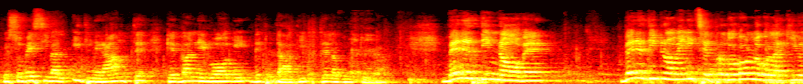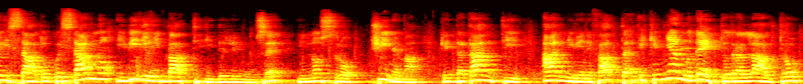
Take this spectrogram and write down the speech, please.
Questo festival itinerante che va nei luoghi deputati della cultura. Venerdì 9 Venerdì 9 inizia il protocollo con l'Archivio di Stato, quest'anno i video dibattiti delle muse, il nostro cinema che da tanti anni viene fatta e che mi hanno detto tra l'altro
